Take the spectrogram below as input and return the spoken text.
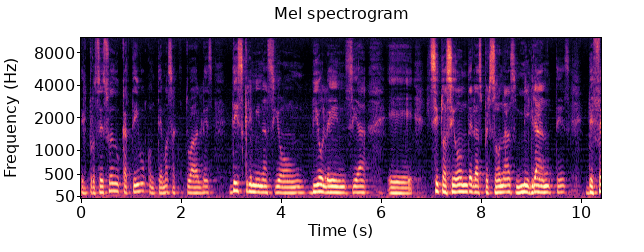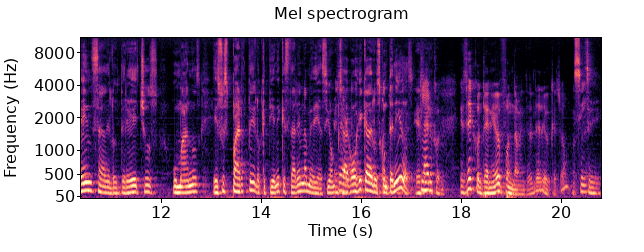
el proceso educativo con temas actuales, discriminación, violencia, eh, situación de las personas migrantes, defensa de los derechos humanos, eso es parte de lo que tiene que estar en la mediación pedagógica de los contenidos. Es, el, es el contenido fundamental de la educación. Sí.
